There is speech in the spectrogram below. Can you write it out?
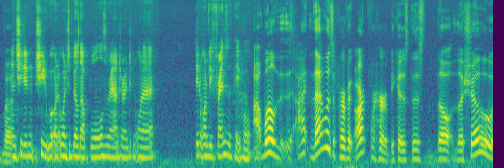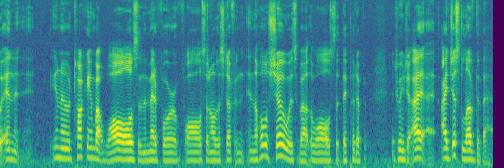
but and she didn't. She wanted to build up walls around her and didn't want to. Didn't want to be friends with people. Uh, well, th- I, that was a perfect arc for her because this the the show and you know talking about walls and the metaphor of walls and all this stuff and, and the whole show was about the walls that they put up between. you. I I- just loved that.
